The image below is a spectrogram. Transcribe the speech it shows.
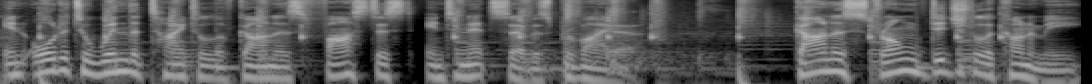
in order to win the title of Ghana's fastest internet service provider. Ghana's strong digital economy,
